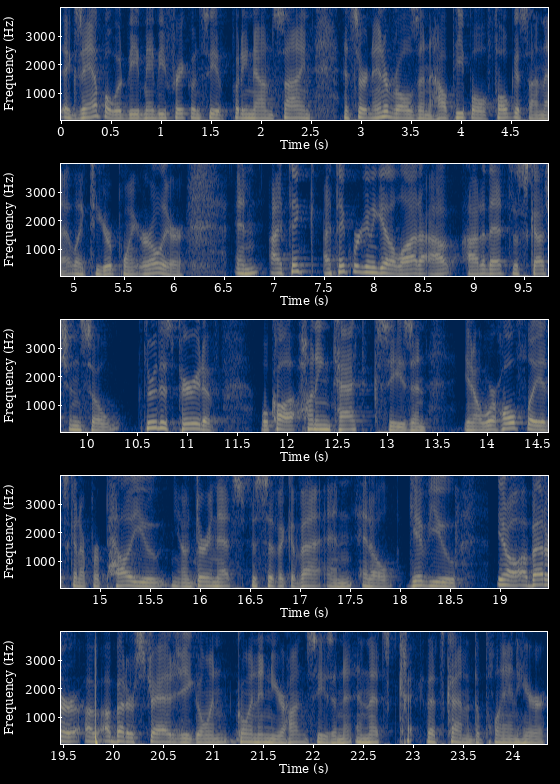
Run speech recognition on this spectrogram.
example would be maybe frequency of putting down sign at certain intervals and how people focus on that. Like to your point earlier, and I think I think we're going to get a lot of out out of that discussion. So through this period of we'll call it hunting tactics season, you know, we're hopefully it's going to propel you, you know, during that specific event, and it'll give you you know a better a, a, better strategy going going into your hunting season and that's that's kind of the plan here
